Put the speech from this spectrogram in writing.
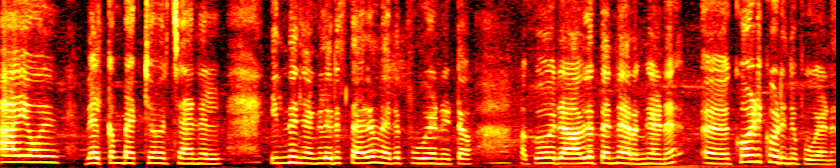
Hi all welcome back to our channel ഇന്ന് ഞങ്ങളൊരു സ്ഥലം വരെ പോവുകയാണ് കേട്ടോ. അപ്പോൾ രാവിലെ തന്നെ ഇറങ്ങുകയാണ് കോഴിക്കോടിന് പോവുകയാണ്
